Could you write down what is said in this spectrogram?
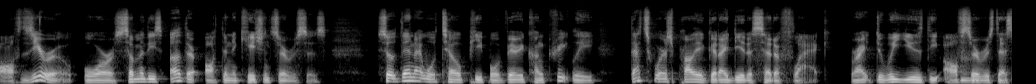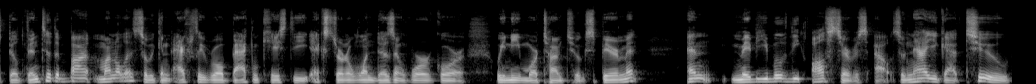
Auth0 or some of these other authentication services. So then I will tell people very concretely that's where it's probably a good idea to set a flag, right? Do we use the auth mm service that's built into the monolith so we can actually roll back in case the external one doesn't work or we need more time to experiment? And maybe you move the auth service out. So now you got two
